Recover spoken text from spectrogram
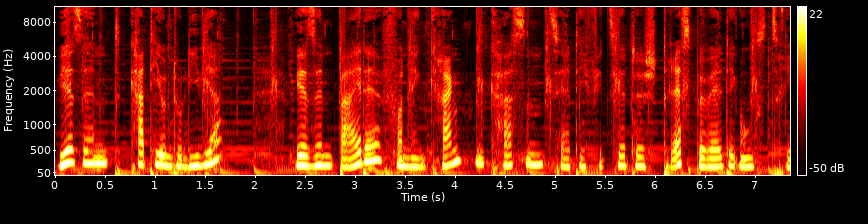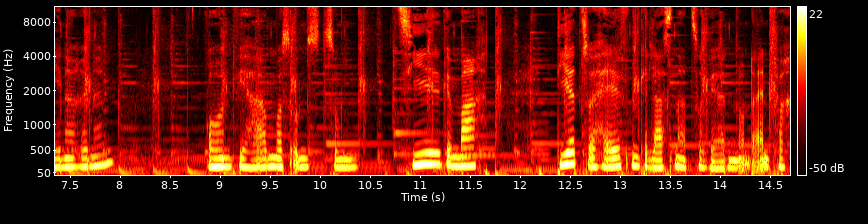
Wir sind Kathi und Olivia. Wir sind beide von den Krankenkassen zertifizierte Stressbewältigungstrainerinnen und wir haben es uns zum Ziel gemacht, dir zu helfen, gelassener zu werden und einfach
